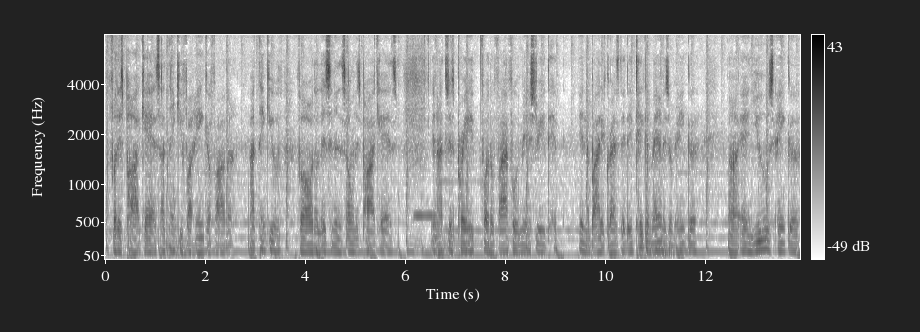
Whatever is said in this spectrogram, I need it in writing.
for this podcast. I thank you for Anchor, Father. I thank you for all the listeners on this podcast. And I just pray for the fivefold ministry that in the body of Christ that they take advantage of Anchor uh, and use Anchor,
